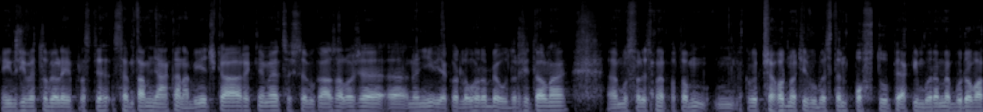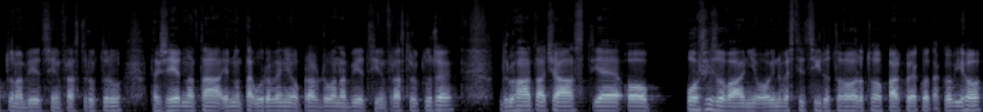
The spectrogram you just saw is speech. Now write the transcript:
Nejdříve to byly prostě sem tam nějaká nabíječka, řekněme, což se ukázalo, že eh, není jako dlouhodobě udržitelné. Museli jsme potom hm, jakoby, přehodnotit vůbec ten postup, jakým budeme budovat tu nabíjecí infrastrukturu. Takže jedna ta, jedna ta úroveň je opravdu o nabíjecí infrastruktuře. Druhá ta část je o pořizování, o investicích do toho, do toho parku jako takového.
